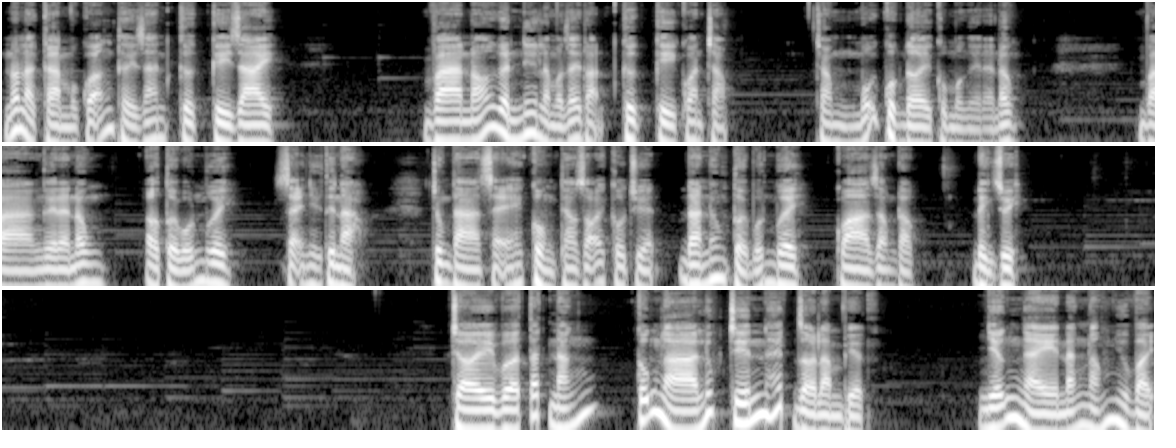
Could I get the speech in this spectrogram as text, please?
nó là cả một quãng thời gian cực kỳ dài và nó gần như là một giai đoạn cực kỳ quan trọng trong mỗi cuộc đời của một người đàn ông. Và người đàn ông ở tuổi 40 sẽ như thế nào? Chúng ta sẽ cùng theo dõi câu chuyện đàn ông tuổi 40 qua giọng đọc Đình Duy. Trời vừa tắt nắng, cũng là lúc Chiến hết giờ làm việc. Những ngày nắng nóng như vậy,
